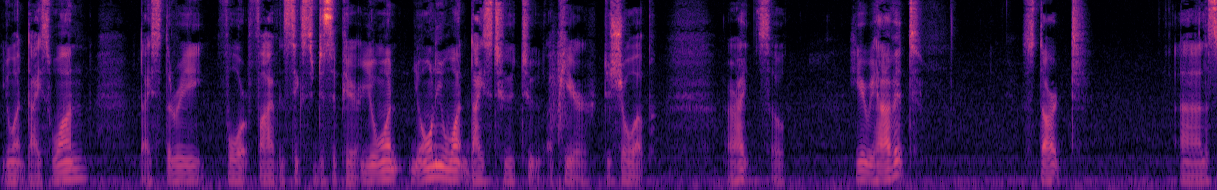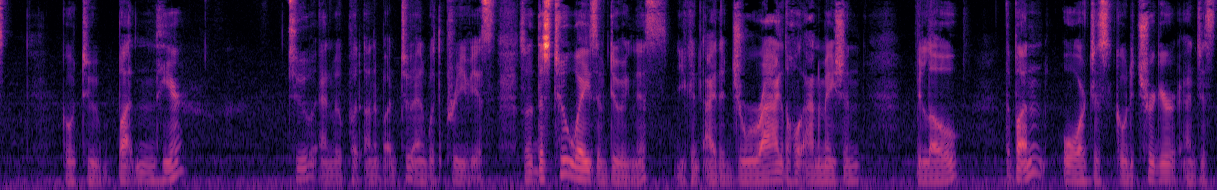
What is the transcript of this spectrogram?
You want dice 1, dice 3, 4, 5, and 6 to disappear. You want you only want dice 2 to appear, to show up. Alright, so here we have it. Start. Uh, let's go to button here. 2 and we'll put under button 2 and with previous. So there's two ways of doing this. You can either drag the whole animation below the button or just go to trigger and just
